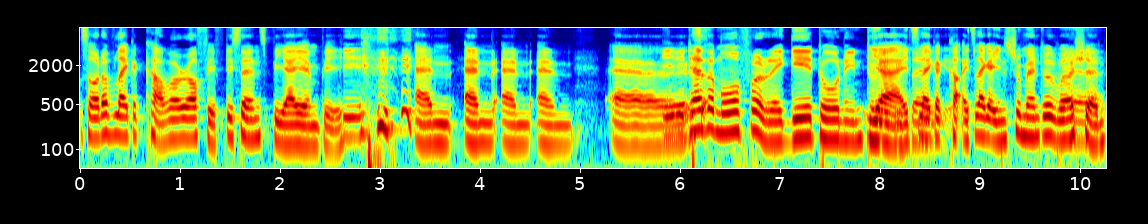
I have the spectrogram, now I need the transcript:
sort of like a cover of 50 Cent's PIMP, and and and and. Uh, it, it has so- a more of a reggae tone into it. yeah, it's like, a it's like an instrumental Yeah. version,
